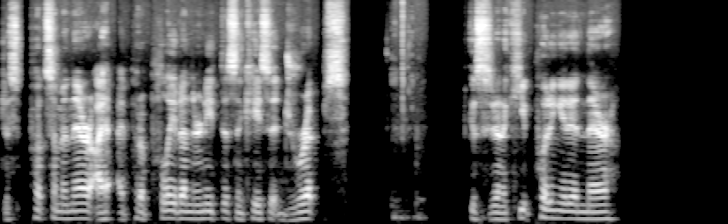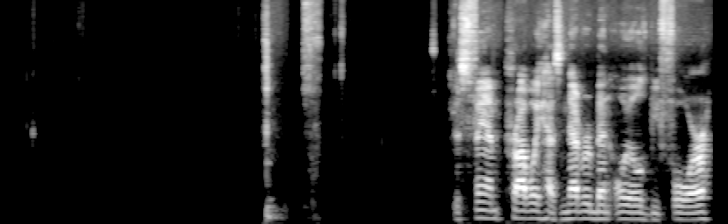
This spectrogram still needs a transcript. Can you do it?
just put some in there. I, I put a plate underneath this in case it drips. Just going to keep putting it in there. This fan probably has never been oiled before.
